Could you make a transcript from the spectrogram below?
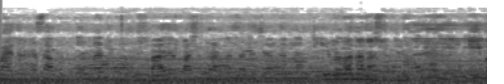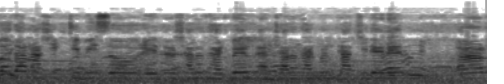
ভাইদেরকে সাপোর্ট করবেন ভাইদের পাশে থাকবেন তাদের চ্যানেলের নাম Ibada Nasik TV. Ibada Nasik TV so এটার সাথে থাকবেন এন্ড সাথে থাকবেন কাচি ডেনের কারণ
